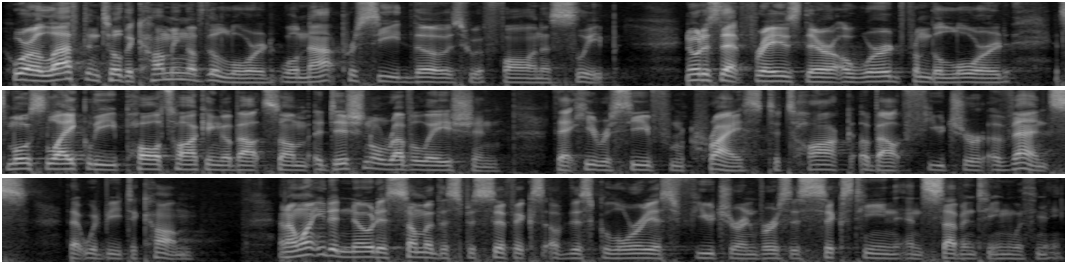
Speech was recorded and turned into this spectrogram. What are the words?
who are left until the coming of the Lord, will not precede those who have fallen asleep. Notice that phrase there, a word from the Lord. It's most likely Paul talking about some additional revelation that he received from Christ to talk about future events that would be to come. And I want you to notice some of the specifics of this glorious future in verses 16 and 17 with me.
